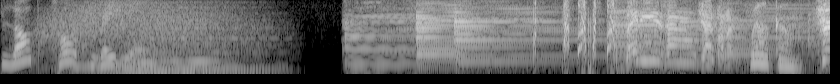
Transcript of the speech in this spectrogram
Blog Talk Radio. Ladies and gentlemen, Welcome. To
